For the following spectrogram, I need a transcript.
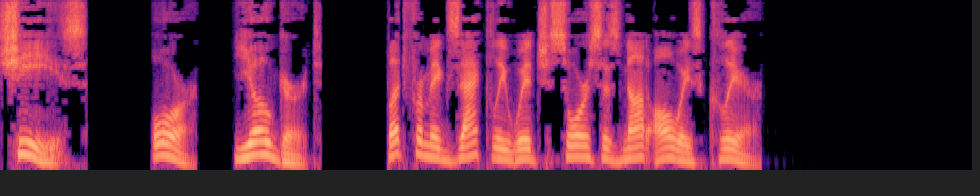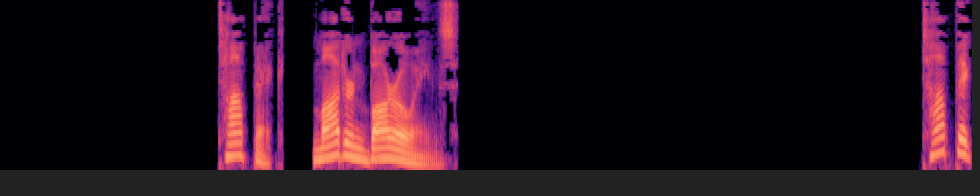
cheese, or yogurt, but from exactly which source is not always clear. Topic: Modern borrowings. Topic:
